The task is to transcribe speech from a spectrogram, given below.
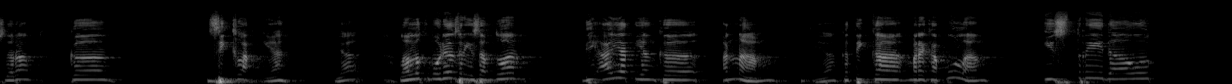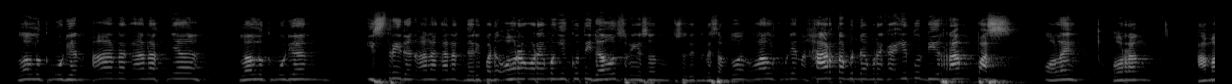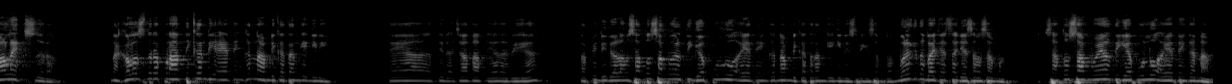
saudara ke Ziklag ya. ya. Lalu kemudian sering sama Tuhan di ayat yang ke-6 ya ketika mereka pulang istri Daud lalu kemudian anak-anaknya lalu kemudian istri dan anak-anak daripada orang-orang yang mengikuti Daud sebagai kesam Tuhan. Lalu kemudian harta benda mereka itu dirampas oleh orang Amalek, saudara. Nah kalau saudara perhatikan di ayat yang ke-6 dikatakan kayak gini. Saya tidak catat ya tadi ya. Tapi di dalam 1 Samuel 30 ayat yang ke-6 dikatakan kayak gini sering Tuhan. Boleh kita baca saja sama-sama. 1 Samuel 30 ayat yang ke-6.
